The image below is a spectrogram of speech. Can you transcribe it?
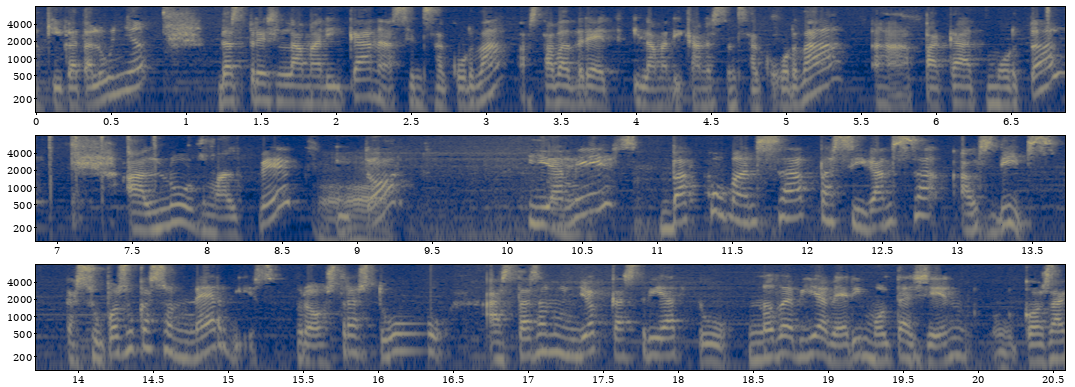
aquí a Catalunya. Després, l'americana sense acordar, estava dret i l'americana sense acordar, eh, pecat mortal. El nus mal fet oh. i tort. I, a més, va començar pessigant-se els dits que suposo que són nervis, però, ostres, tu estàs en un lloc que has triat tu. No devia haver-hi molta gent, cosa...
